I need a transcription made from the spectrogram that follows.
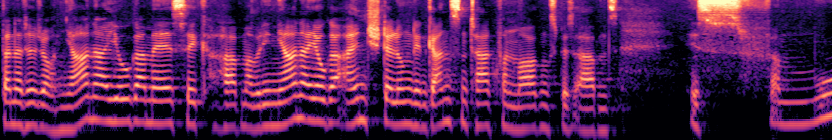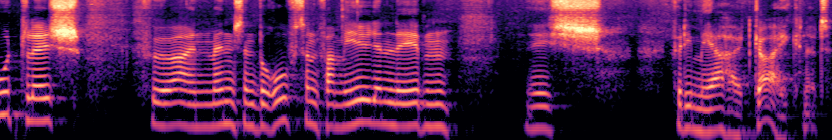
dann natürlich auch Jnana-Yoga mäßig haben, aber die Jnana-Yoga-Einstellung den ganzen Tag von morgens bis abends ist vermutlich für einen Menschen in Berufs- und Familienleben nicht für die Mehrheit geeignet.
